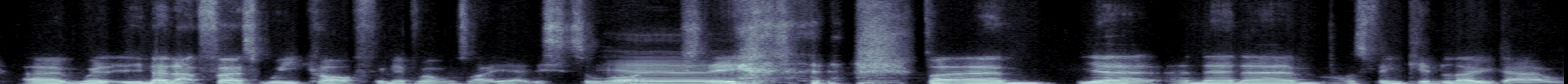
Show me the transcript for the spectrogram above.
um, when, you know that first week off, when everyone was like, "Yeah, this is all right," yeah. actually. but um, yeah, and then um, I was thinking loadout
